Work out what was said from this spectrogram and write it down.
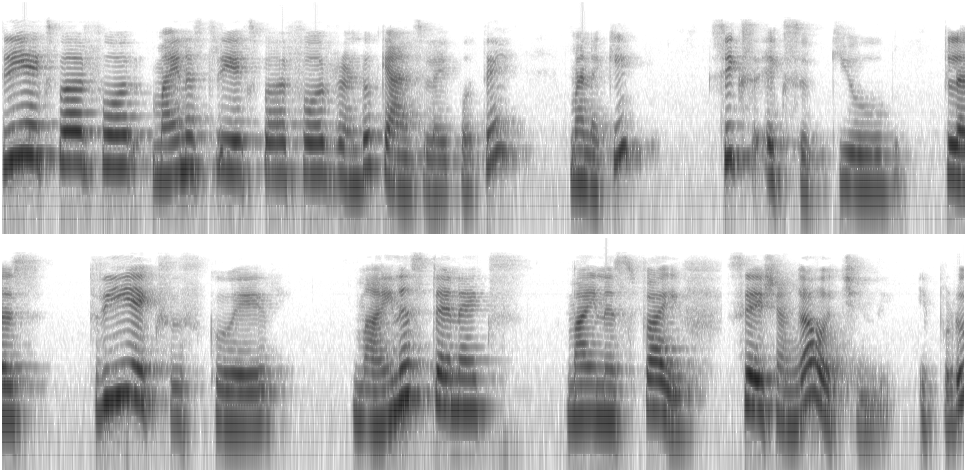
Three x power four minus three x power four రెండు క్యాన్సిల్ అయిపోతే మనకి six x cube plus three x square minus ten x minus five శేషంగా వచ్చింది. ఇప్పుడు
